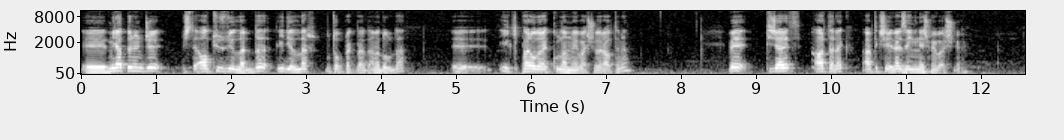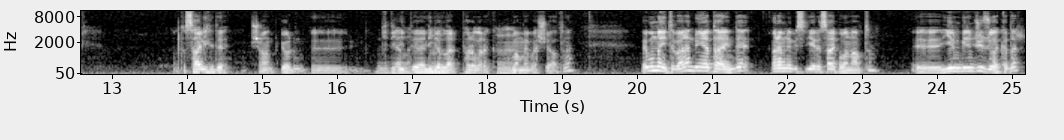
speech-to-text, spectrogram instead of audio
Ee, milattan önce işte 600'lü yıllarda da Lidyalılar bu topraklarda Anadolu'da e, ilk para olarak kullanmaya başlıyorlar altını. Ve ticaret artarak artık şeyler zenginleşmeye başlıyor. Hatta Salihli'de şu an gördüm. E, Lidyalılar. Lidya- Lidyalılar para olarak Hı hı. kullanmaya başlıyor altını. Ve bundan itibaren dünya tarihinde önemli bir yere sahip olan altın e, 21. yüzyıla kadar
